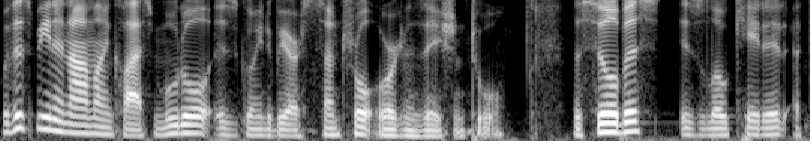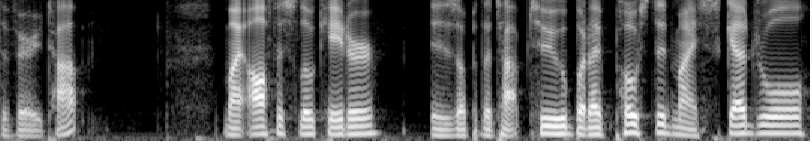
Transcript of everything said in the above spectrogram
With this being an online class, Moodle is going to be our central organization tool. The syllabus is located at the very top. My office locator is up at the top too, but I've posted my schedule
